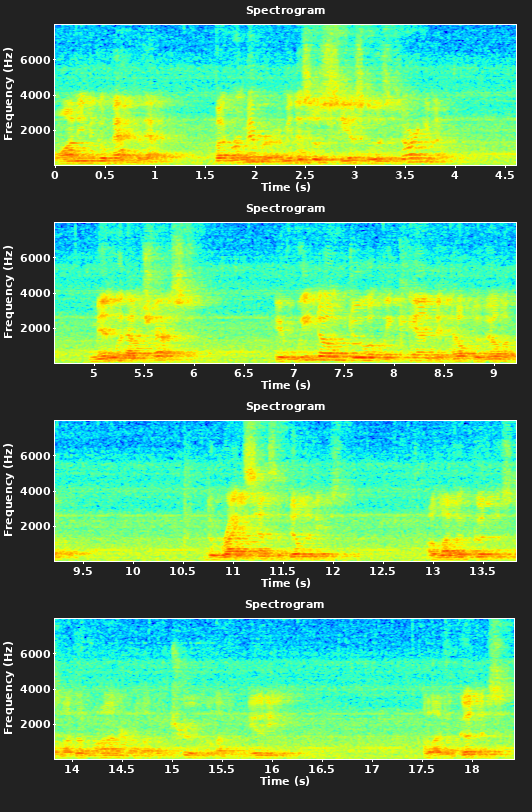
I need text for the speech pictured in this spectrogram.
wanting to go back to that. But remember, I mean, this was C.S. Lewis's argument. men without chest. If we don't do what we can to help develop the right sensibilities, a love of goodness, a love of honor, a love of truth, a love of beauty, a love of goodness,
